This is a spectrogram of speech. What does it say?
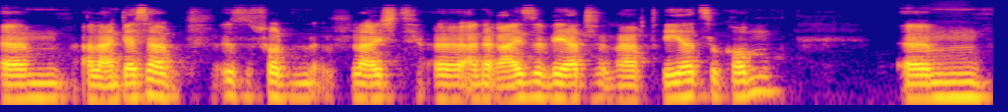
Ähm, allein deshalb ist es schon vielleicht äh, eine Reise wert, nach Trier zu kommen. Ähm,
